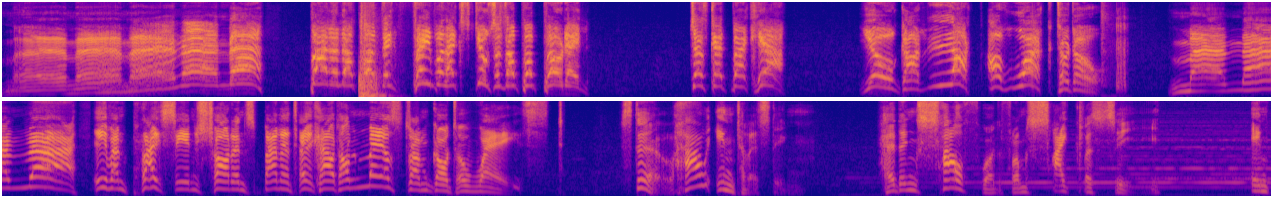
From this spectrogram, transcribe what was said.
Ma, ma, ma, ma, ma! Bana not wanting feeble excuses of Pupunin! Just get back here! You got lot of work to do! Ma, ma, ma! Even pricey insurance Bana takeout on Maelstrom go to waste. Still, how interesting. Heading southward from Cyclus Sea, in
